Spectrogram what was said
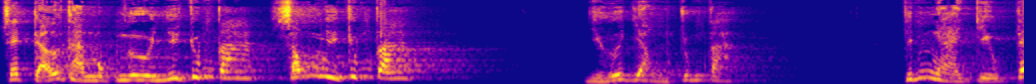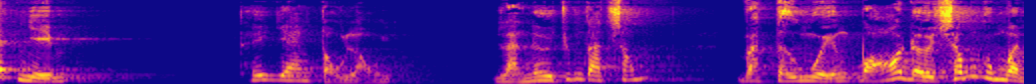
sẽ trở thành một người như chúng ta, sống như chúng ta, giữa dòng chúng ta. Chính ngài chịu trách nhiệm thế gian tội lỗi là nơi chúng ta sống và tự nguyện bỏ đời sống của mình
